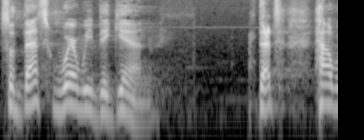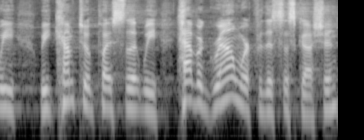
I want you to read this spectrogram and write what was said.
So that's where we begin. That's how we, we come to a place so that we have a groundwork for this discussion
